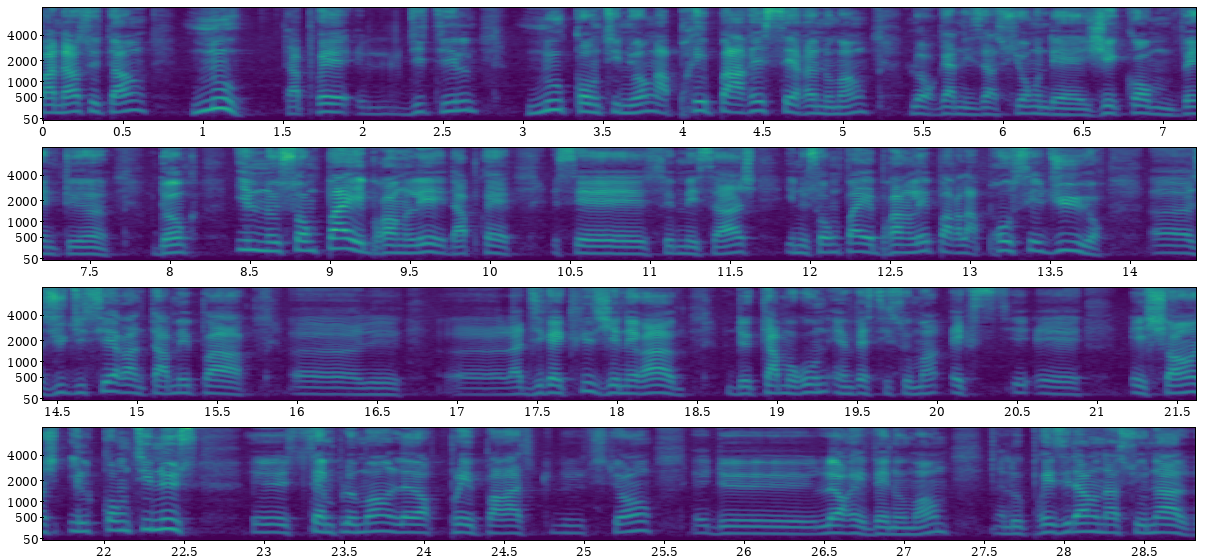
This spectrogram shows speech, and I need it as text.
pendant ce temps, nous, D'après, dit-il, nous continuons à préparer sereinement l'organisation des GECOM 21. Donc, ils ne sont pas ébranlés, d'après ce message, ils ne sont pas ébranlés par la procédure judiciaire entamée par euh, la directrice générale de Cameroun Investissement Échange, ils continuent euh, simplement leur préparation de leur événement. Le président national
